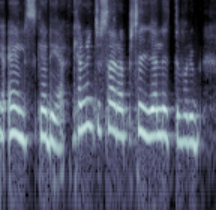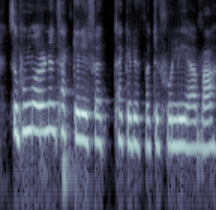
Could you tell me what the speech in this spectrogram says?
Jag älskar det. Kan du inte så här, säga lite vad du... Så på morgonen tackar du för att, tackar du för att du får leva.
